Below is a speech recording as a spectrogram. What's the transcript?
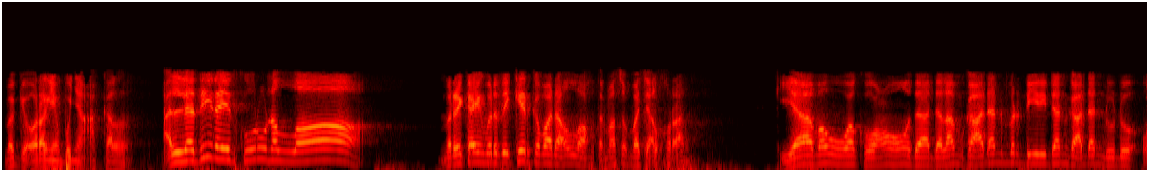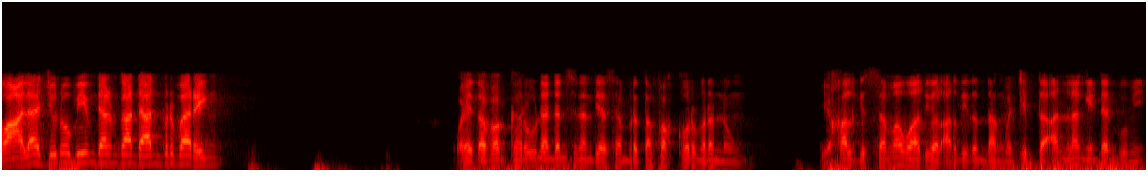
bagi orang yang punya akal. Alladzina yadhkurunallah. Mereka yang berzikir kepada Allah termasuk baca Al-Qur'an. Qiyaman wa qu'uda dalam keadaan berdiri dan keadaan duduk. Wa ala junubim dalam keadaan berbaring. Wa yatafakkaruna dan senantiasa bertafakkur merenung. Ya khalqis samawati wal ardi tentang penciptaan langit dan bumi.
